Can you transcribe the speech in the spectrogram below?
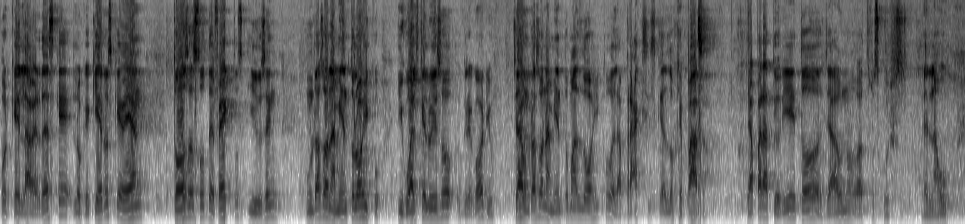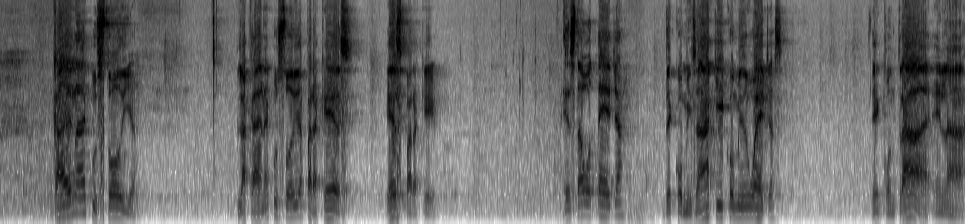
porque la verdad es que lo que quiero es que vean todos estos defectos y usen un razonamiento lógico, igual que lo hizo Gregorio. O sea, un razonamiento más lógico de la praxis, que es lo que pasa. Ya para teoría y todo, ya uno otros cursos del NAU. Cadena de custodia. La cadena de custodia, ¿para qué es? Es para que esta botella decomisada aquí con mis huellas encontrada en la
